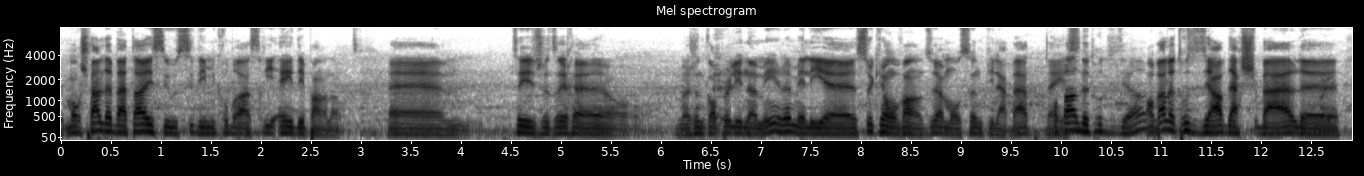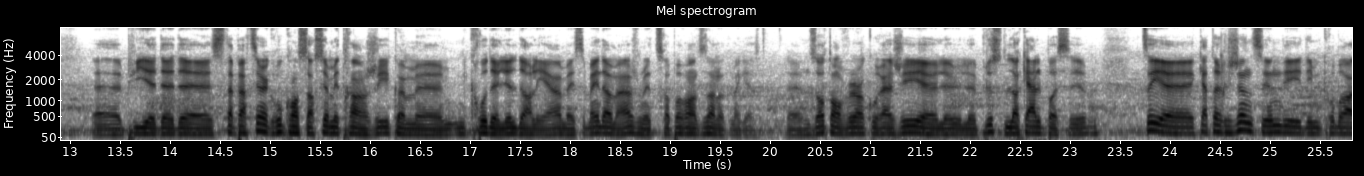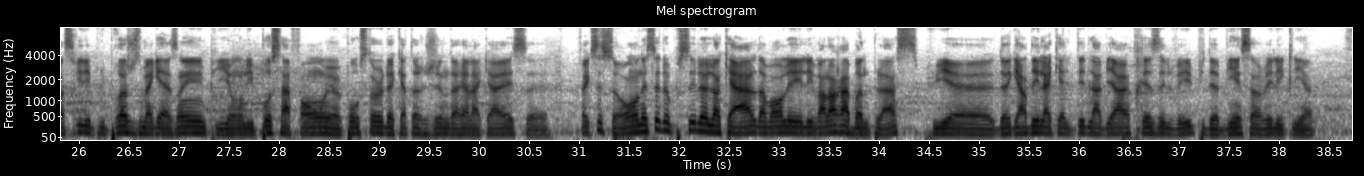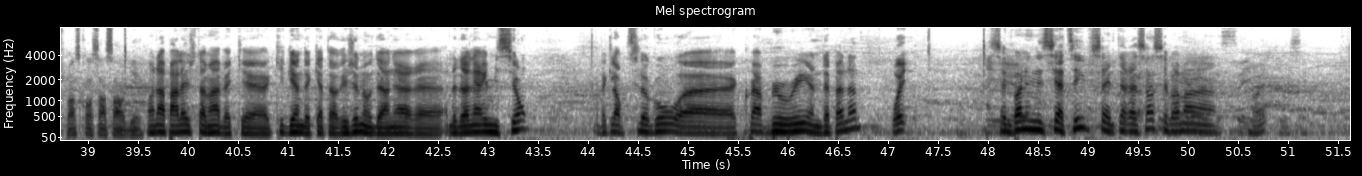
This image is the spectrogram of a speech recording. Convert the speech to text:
Mon cheval de bataille, c'est aussi des microbrasseries indépendantes. Tu sais, je veux dire, j'imagine qu'on peut les nommer, là, mais les, euh, ceux qui ont vendu à Molson puis Labatt. ben, On parle de Trou du Diable. on parle de Trou du Diable, d'Archibald, euh, euh, puis de, de, si t'appartiens à un gros consortium étranger comme euh, Micro de l'île d'Orléans, ben c'est bien dommage, mais tu seras pas vendu dans notre magasin. Euh, nous autres, on veut encourager euh, le, plus local possible. Tu sais, euh, Catorigine, c'est une des, microbrasseries les plus proches du magasin, puis on les pousse à fond. Il y a un poster de Catorigine derrière la caisse. euh. Fait que c'est ça. On essaie de pousser le local, d'avoir les, les valeurs à bonne place, puis euh, de garder la qualité de la bière très élevée, puis de bien servir les clients. Je pense qu'on s'en sort bien. On en parlait justement avec euh, Keegan de Cat Origin aux dernières, euh, la dernière émission, avec leur petit logo euh, Craft Brewery Independent. Oui. C'est une bonne initiative, c'est intéressant, c'est vraiment.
